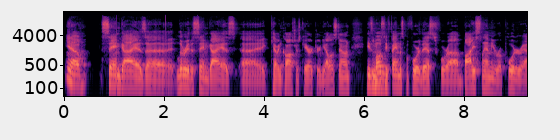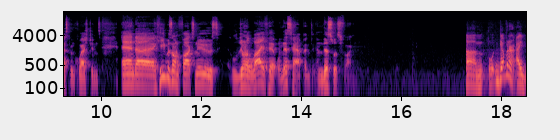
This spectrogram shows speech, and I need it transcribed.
you know, same guy as uh, literally the same guy as uh, Kevin Costner's character in Yellowstone. He's Mhm. mostly famous before this for uh, body slamming a reporter who asked him questions, and uh, he was on Fox News doing a live hit when this happened, and this was fun. Um, Governor, I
